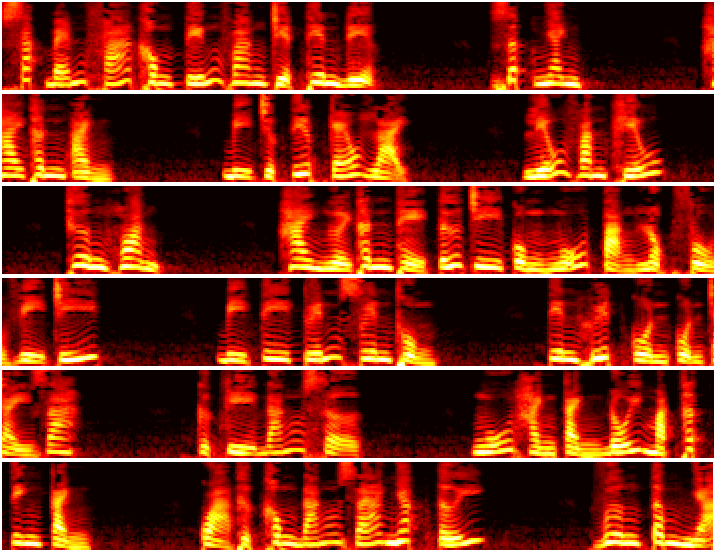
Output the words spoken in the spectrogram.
sắc bén phá không tiếng vang triệt thiên địa, rất nhanh, hai thân ảnh, bị trực tiếp kéo lại, l i ễ u văn khiếu, thương hoang, hai người thân thể tứ chi cùng ngũ tạng lục phủ vị trí, bị ti tuyến xuyên thủng, tiên huyết cuồn cuộn chảy ra, cực kỳ đáng sợ, ngũ hành cảnh đối mặt thất tinh cảnh, quả thực không đáng giá nhắc tới. vương tâm nhã,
